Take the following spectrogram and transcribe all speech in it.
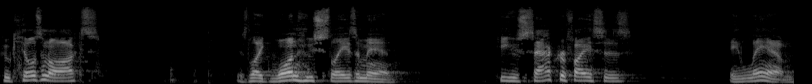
who kills an ox is like one who slays a man. He who sacrifices a lamb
